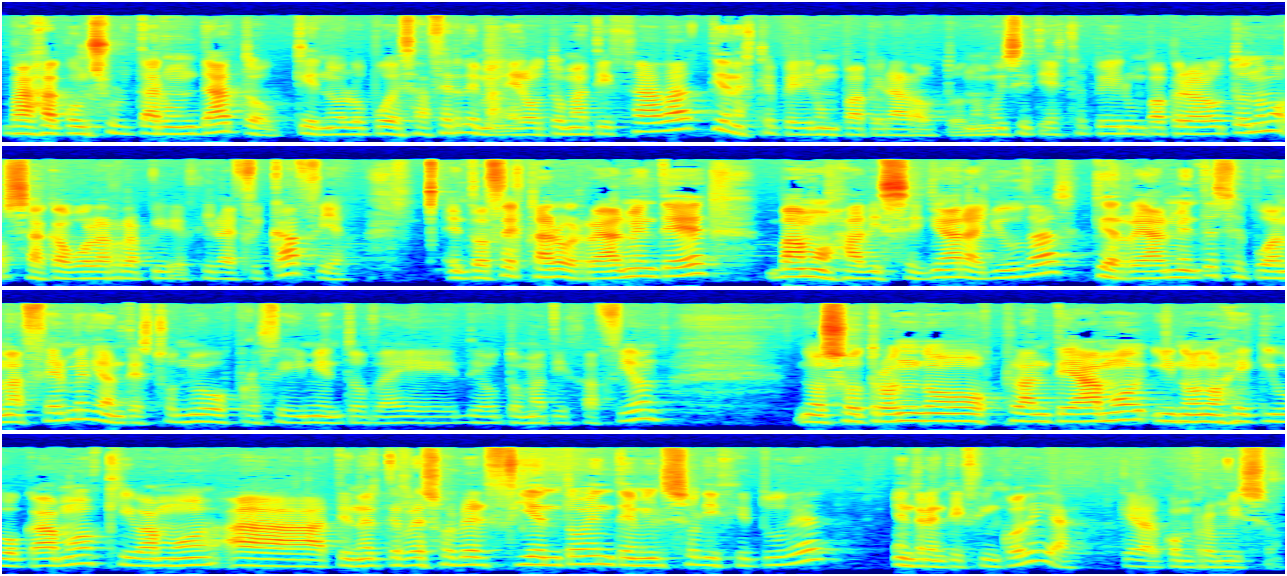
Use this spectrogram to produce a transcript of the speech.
vas a consultar un dato que no lo puedes hacer de manera automatizada, tienes que pedir un papel al autónomo. Y si tienes que pedir un papel al autónomo, se acabó la rapidez y la eficacia. Entonces, claro, realmente es, vamos a diseñar ayudas que realmente se puedan hacer mediante estos nuevos procedimientos de automatización. Nosotros nos planteamos y no nos equivocamos que íbamos a tener que resolver 120.000 solicitudes en 35 días, que era el compromiso.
